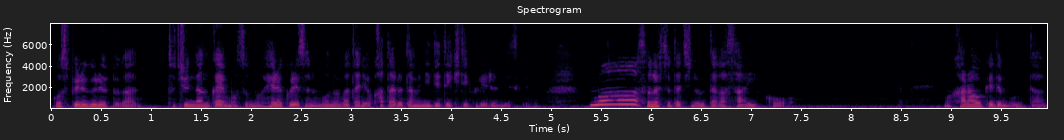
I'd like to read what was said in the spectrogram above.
ゴスペルグループが途中何回もそのヘラクレスの物語を語るために出てきてくれるんですけどまあその人たちの歌が最高。カラオケでも歌う。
